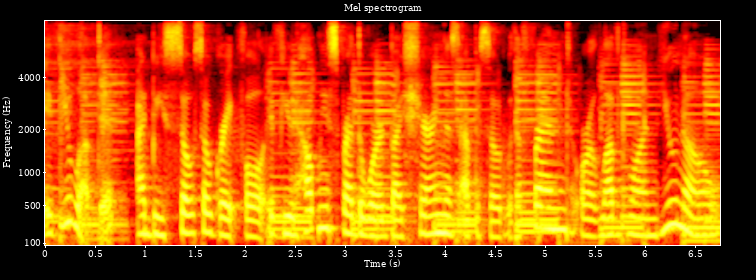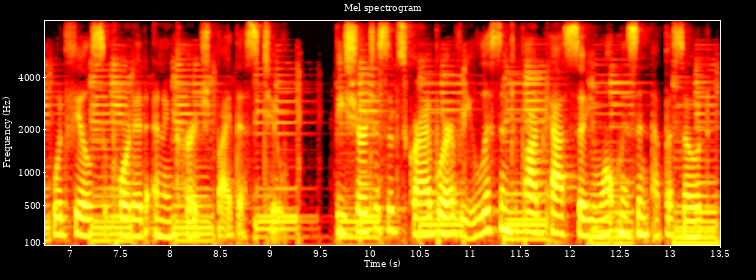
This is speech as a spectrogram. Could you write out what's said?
If you loved it, I'd be so, so grateful if you'd help me spread the word by sharing this episode with a friend or a loved one you know would feel supported and encouraged by this too. Be sure to subscribe wherever you listen to podcasts so you won't miss an episode.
